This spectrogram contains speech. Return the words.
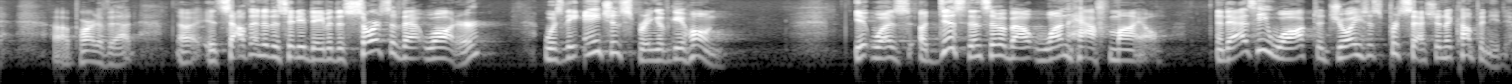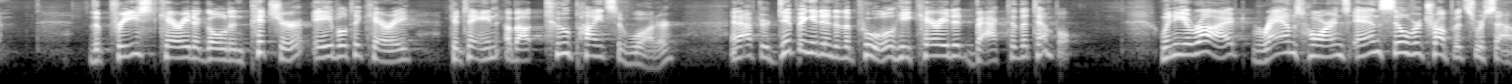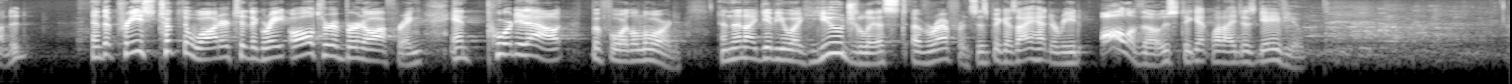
uh, part of that. Uh, it's south end of the city of David. The source of that water was the ancient spring of Gihon. It was a distance of about one half mile. And as he walked, a joyous procession accompanied him. The priest carried a golden pitcher able to carry, contain about two pints of water. And after dipping it into the pool, he carried it back to the temple. When he arrived, ram's horns and silver trumpets were sounded, and the priest took the water to the great altar of burnt offering and poured it out before the Lord. And then I give you a huge list of references because I had to read all of those to get what I just gave you.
